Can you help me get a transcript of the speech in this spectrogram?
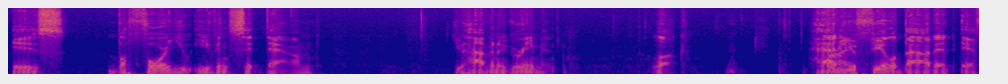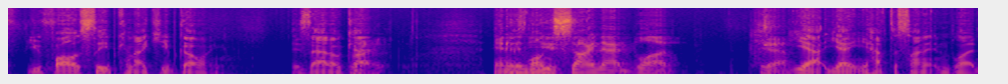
is before you even sit down, you have an agreement. Look, how do you feel about it? If you fall asleep, can I keep going? Is that okay? right And, and, as long you as sign that in blood yeah yeah, yeah, you have to sign it in blood.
